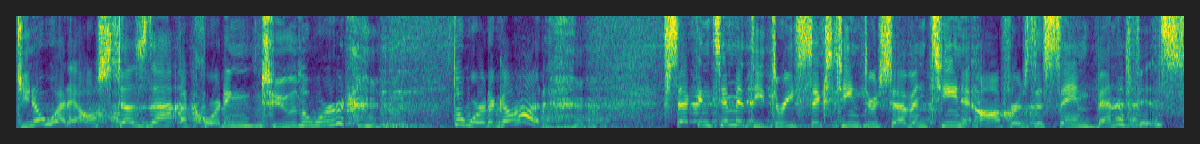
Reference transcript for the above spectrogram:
Do you know what else does that according to the Word? the Word of God. 2 Timothy 3:16 through 17 it offers the same benefits.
